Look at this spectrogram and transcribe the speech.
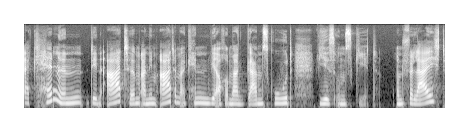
erkennen den Atem, an dem Atem erkennen wir auch immer ganz gut, wie es uns geht. Und vielleicht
